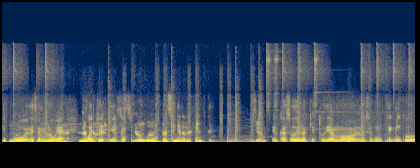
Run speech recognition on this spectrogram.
Sí, pues, en esa misma. No Igual que el caso- weón, para enseñar a la gente. Sigamos. El caso de los que estudiamos, no sé, pues, un técnico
